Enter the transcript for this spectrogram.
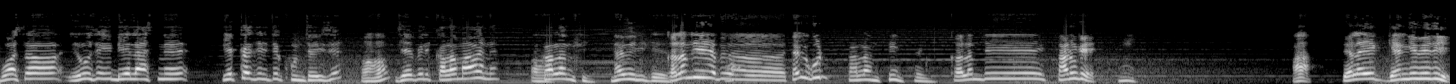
બોસ એવું છે એ બે લાશ ને એક જ રીતે ખૂન થઈ છે. જે પેલી કલમ આવે ને કલમથી નવી રીતે. કલમથી થયું ગુડ કલમથી થયું. કલમથી સારું કે? હા. પેલા એક ગેંગ એવી હતી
